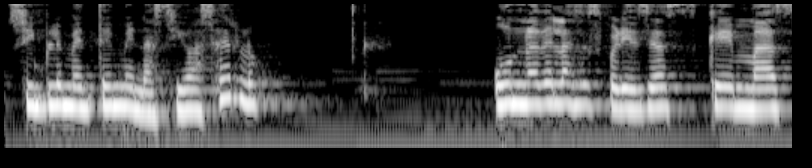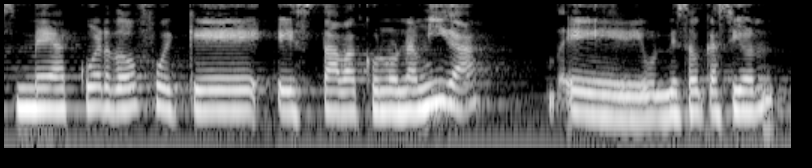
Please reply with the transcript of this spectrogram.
simplemente me nació hacerlo. Una de las experiencias que más me acuerdo fue que estaba con una amiga eh, en esa ocasión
